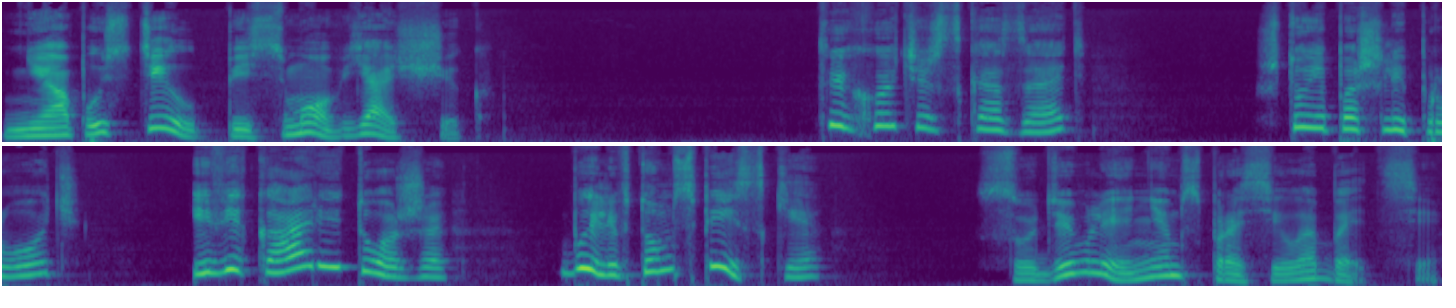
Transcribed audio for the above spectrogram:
не опустил письмо в ящик. «Ты хочешь сказать, что и пошли прочь, и викарий тоже были в том списке?» С удивлением спросила Бетси.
